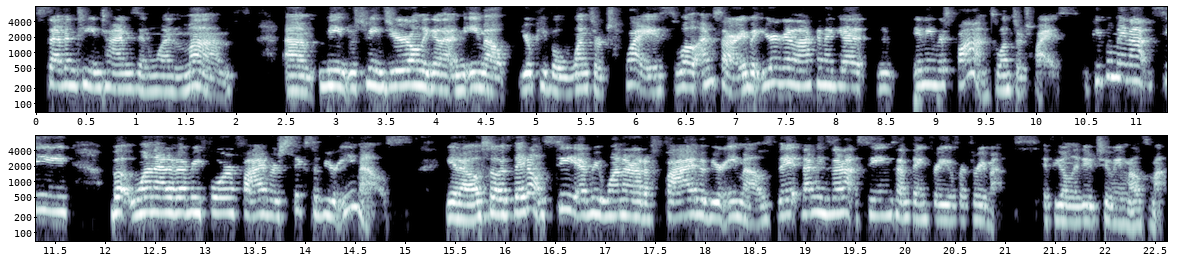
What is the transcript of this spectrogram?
17 times in one month, um, mean, which means you're only going to email your people once or twice. Well, I'm sorry, but you're gonna, not going to get any response once or twice. People may not see but one out of every four or five or six of your emails. You know, so if they don't see every one out of five of your emails, they, that means they're not seeing something for you for three months if you only do two emails a month.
